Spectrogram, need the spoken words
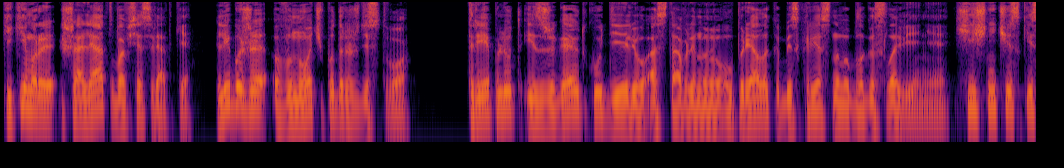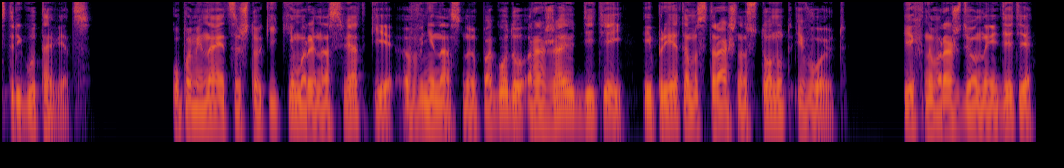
Кикиморы шалят во все святки, либо же в ночь под Рождество. Треплют и сжигают куделю, оставленную у прялок бескрестного благословения, хищнически стригут овец. Упоминается, что кикиморы на святки в ненастную погоду рожают детей и при этом страшно стонут и воют. Их новорожденные дети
